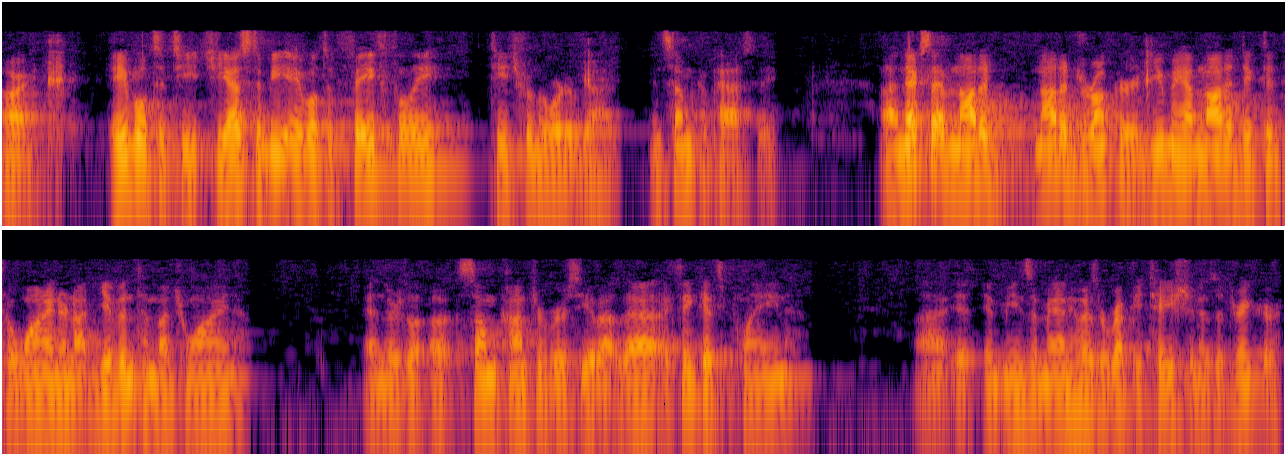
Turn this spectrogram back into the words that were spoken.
All right. Able to teach. He has to be able to faithfully teach from the Word of God in some capacity. Uh, next, I have not a, not a drunkard. You may have not addicted to wine or not given to much wine. And there's a, a, some controversy about that. I think it's plain. Uh, it, it means a man who has a reputation as a drinker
